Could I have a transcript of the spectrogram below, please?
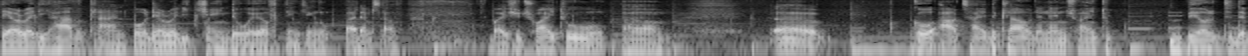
they already have a plan or they already change the way of thinking by themselves. But if you try to um, uh, go outside the cloud and then trying to build the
